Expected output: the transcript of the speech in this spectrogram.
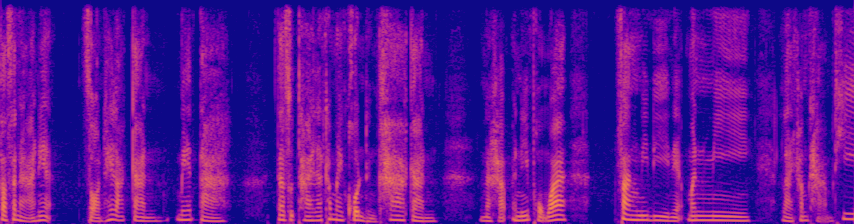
ศาสนาเนี่ยสอนให้รักกันเมตตา แต่สุดท้ายแล้วทำไมคนถึงฆ่ากันนะครับ อันนี้ผมว่าฟังดีๆเนี่ยมันมีหลายคำถามที่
